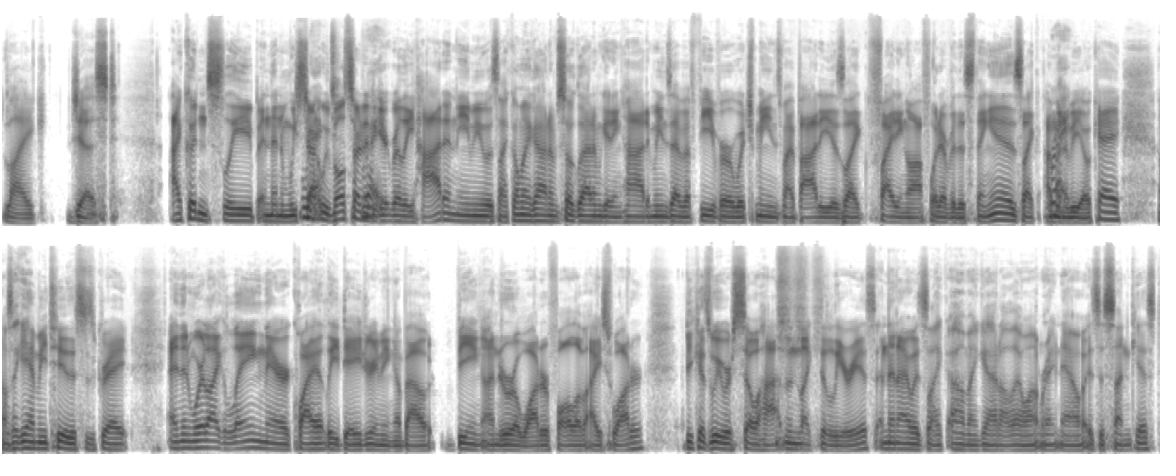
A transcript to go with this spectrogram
like just. I couldn't sleep, and then we started. We both started to get really hot, and Amy was like, "Oh my god, I'm so glad I'm getting hot. It means I have a fever, which means my body is like fighting off whatever this thing is. Like I'm gonna be okay." I was like, "Yeah, me too. This is great." And then we're like laying there quietly daydreaming about being under a waterfall of ice water because we were so hot and like delirious. And then I was like, "Oh my god, all I want right now is a Sunkist."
